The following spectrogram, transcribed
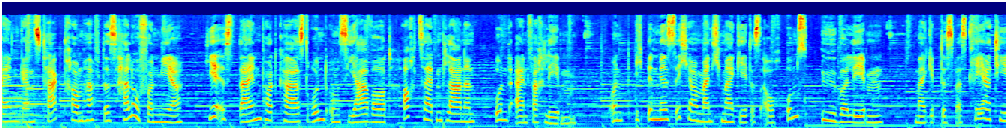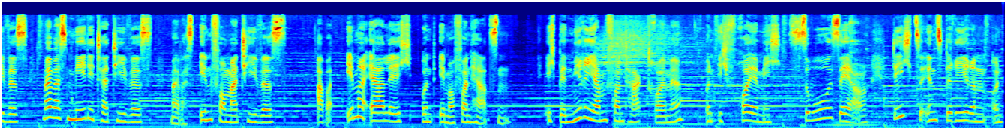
Ein ganz tagtraumhaftes Hallo von mir. Hier ist dein Podcast rund ums Jawort Hochzeiten planen und einfach leben. Und ich bin mir sicher, manchmal geht es auch ums Überleben. Mal gibt es was Kreatives, mal was Meditatives mal was Informatives, aber immer ehrlich und immer von Herzen. Ich bin Miriam von Tagträume und ich freue mich so sehr, dich zu inspirieren und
